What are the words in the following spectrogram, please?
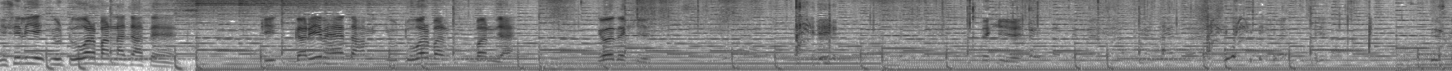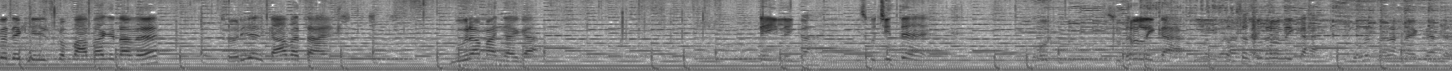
इसीलिए यूट्यूबर बनना चाहते हैं कि गरीब हैं तो हम यूट्यूबर बन बन जाए। क्यों देखिए। देखिए। इसको देखिए, इसको पापा के नाम है। छोड़िए क्या बताएँ? बुरा मान जाएगा। लड़का है। इसको चिनते हैं। बहुत सुधर लड़का है। सबसे सुधर लड़का है। बहुत बड़ा हैकर है।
